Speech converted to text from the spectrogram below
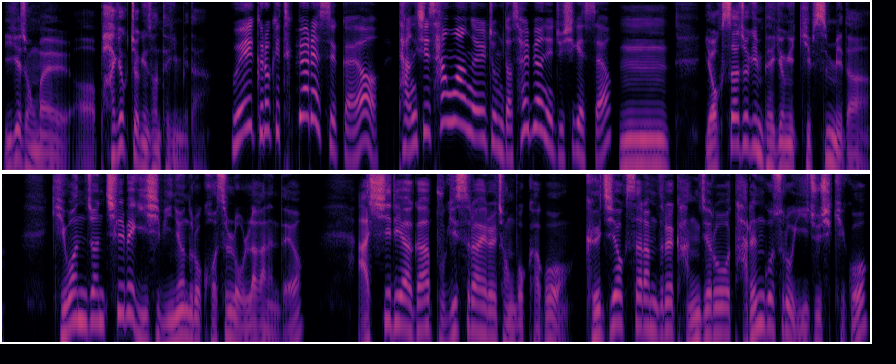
이게 정말 어, 파격적인 선택입니다. 왜 그렇게 특별했을까요? 당시 상황을 좀 더 설명해 주시겠어요? 음, 역사적인 배경이 깊습니다. 기원전 722년으로 거슬러 올라가는데요. 아시리아가 북이스라엘을 정복하고 그 지역 사람들을 강제로 다른 곳으로 이주시키고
